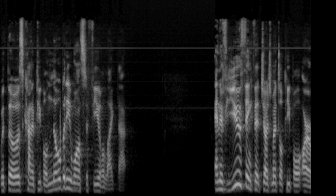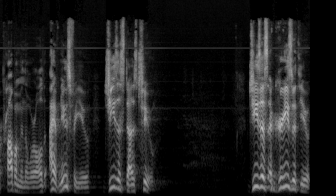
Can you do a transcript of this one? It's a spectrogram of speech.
with those kind of people. Nobody wants to feel like that. And if you think that judgmental people are a problem in the world, I have news for you. Jesus does too. Jesus agrees with you.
